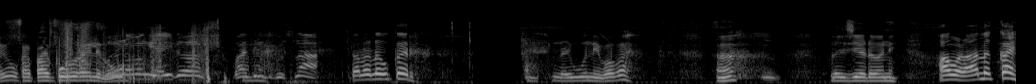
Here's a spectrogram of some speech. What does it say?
अयो काय पाय पोळू राहिले चला लवकर. लय ऊन आहे बाबा. हा? लय जेडवानी आवळ आलं काय?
